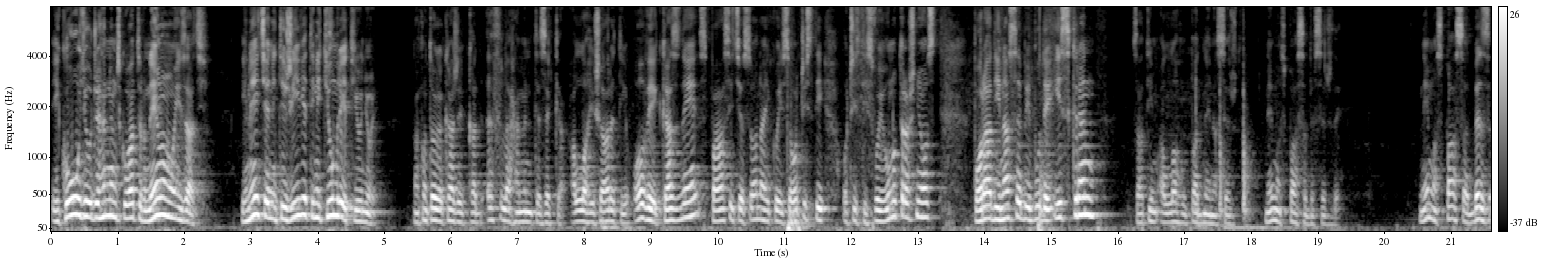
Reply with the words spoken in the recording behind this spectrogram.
I ko uđe u džehennemsku vatru, nemamo izaći. I neće niti živjeti, niti umrijeti u njoj. Nakon toga kaže, kad eflaha min tezeka, Allah išareti ove kazne, spasit će se onaj koji se očisti, očisti svoju unutrašnjost, poradi na sebi, bude iskren, zatim Allahu padne na seždu. Nema spasa bez sežde. Nema spasa bez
